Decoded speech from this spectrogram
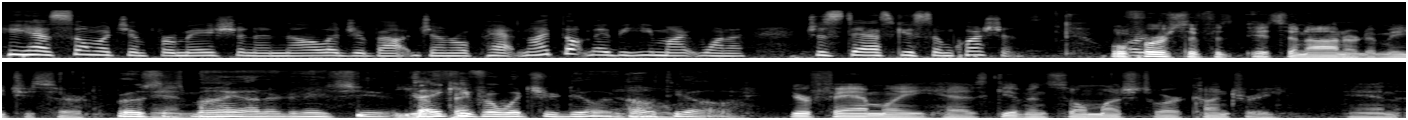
he has so much information and knowledge about General Patton. I thought maybe he might want to just ask you some questions. Well, first, if it's, it's an honor to meet you, sir. Bruce, it's my honor to meet you. Thank fa- you for what you're doing, both Oh. y'all. Your family has given so much to our country, and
